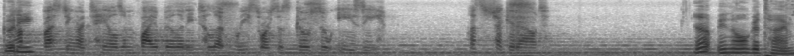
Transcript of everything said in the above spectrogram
Goody. Not busting our tails in viability to let resources go so easy. Let's check it out. Yep, in all good time.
